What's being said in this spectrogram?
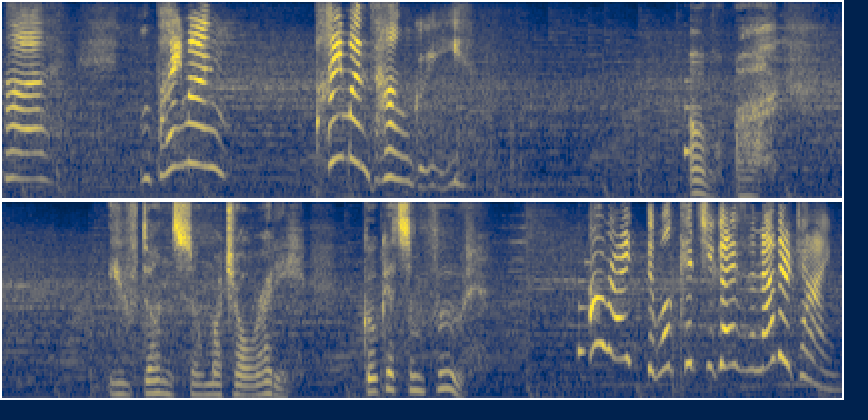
Uh, Paimon... Paimon's hungry. Oh, uh... You've done so much already. Go get some food. Alright, then we'll catch you guys another time.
